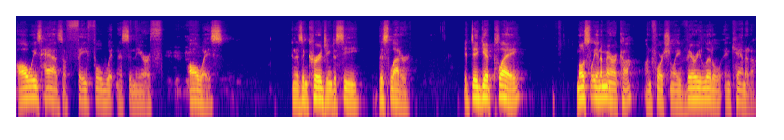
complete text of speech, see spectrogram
always has a faithful witness in the earth, always. And it's encouraging to see this letter. It did get play, mostly in America, unfortunately, very little in Canada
